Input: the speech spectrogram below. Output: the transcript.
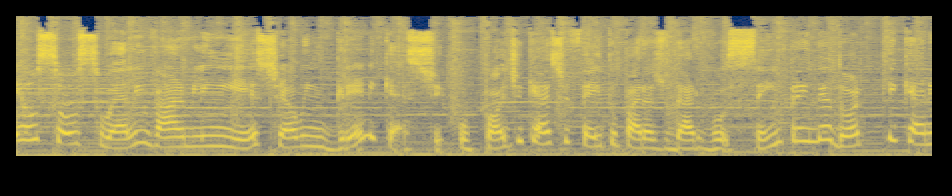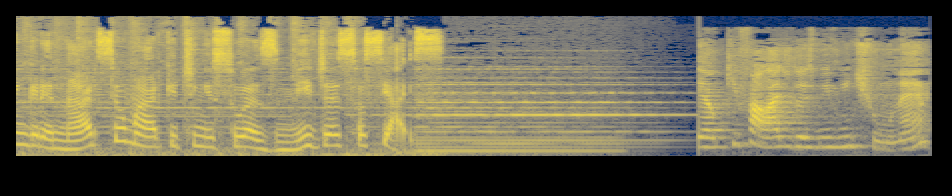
Eu sou Suelen Varmlin e este é o Engrenecast, o podcast feito para ajudar você empreendedor que quer engrenar seu marketing e suas mídias sociais. É o que falar de 2021, né?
